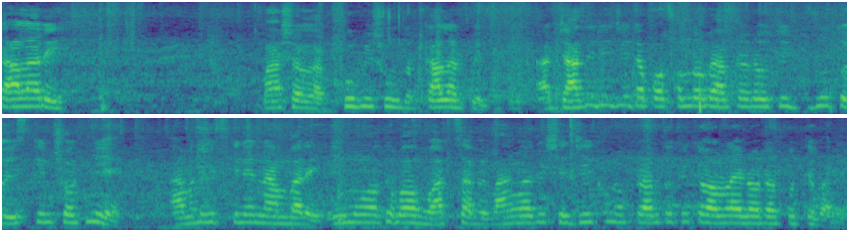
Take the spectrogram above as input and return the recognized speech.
কালারে মাশাল্লাহ খুবই সুন্দর কালার প্রিন্ট আর যাদেরই যেটা পছন্দ হবে, আপনারা অতি দ্রুত স্ক্রিনশট নিয়ে আমাদের স্ক্রিনের নাম্বারে ইমো অথবা হোয়াটসঅ্যাপে বাংলাদেশের যে কোনো প্রান্ত থেকে অনলাইন অর্ডার করতে পারেন।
